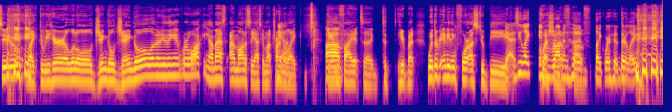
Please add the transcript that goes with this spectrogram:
to like? Do we hear a little jingle jangle of anything if we're walking? I'm ask. I'm honestly asking. I'm not trying Yeah. to like Um, gamify it to to hear, but would there be anything for us to be? Yeah, is he like in Robin of- Hood, of- like where they're like hefty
